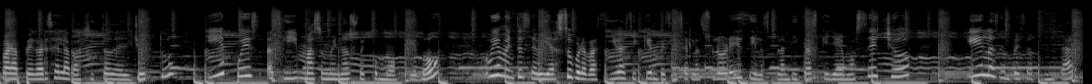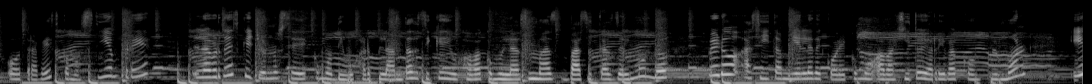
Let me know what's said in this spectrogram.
para pegársela abajito del YouTube. Y pues así más o menos fue como quedó. Obviamente se veía súper vacío, así que empecé a hacer las flores y las plantitas que ya hemos hecho y las empecé a pintar otra vez como siempre. La verdad es que yo no sé cómo dibujar plantas, así que dibujaba como las más básicas del mundo, pero así también le decoré como abajito y arriba con plumón. Y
